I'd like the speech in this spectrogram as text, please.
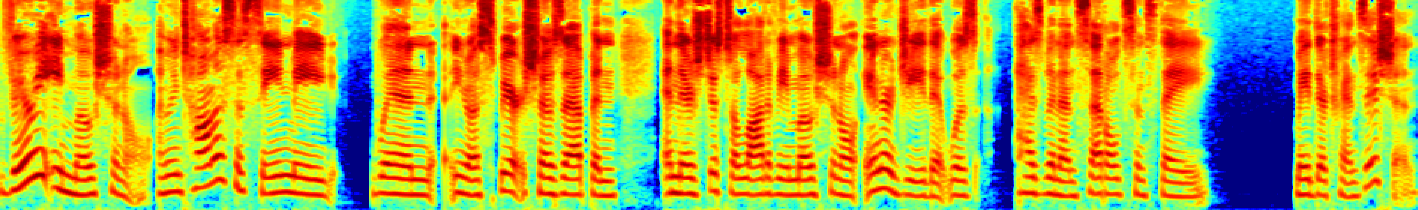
very emotional. I mean thomas has seen me when you know a spirit shows up and and there's just a lot of emotional energy that was has been unsettled since they made their transition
